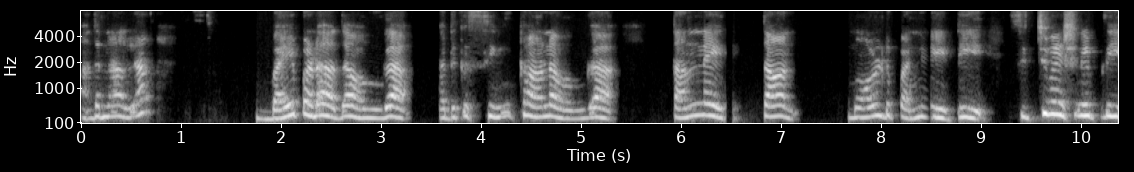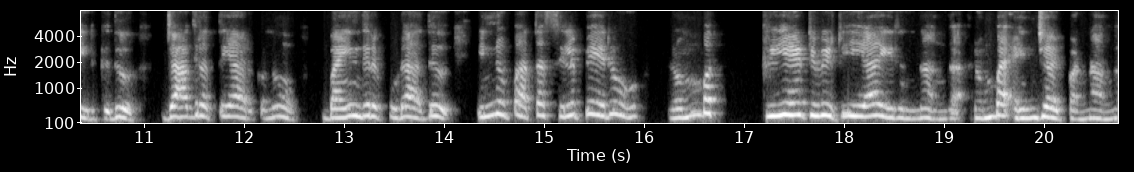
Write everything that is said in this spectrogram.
அதனால பயப்படாதவங்க அதுக்கு சிங்கானவங்க தன்னை தான் மோல்டு பண்ணிட்டு சுச்சுவேஷன் இப்படி இருக்குது. ஜாகிரதையா இருக்கணும். பயந்துடக்கூடாது இன்னும் பார்த்தா சில பேரும் ரொம்ப கிரியேட்டிவிட்டியா இருந்தாங்க. ரொம்ப என்ஜாய் பண்ணாங்க.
